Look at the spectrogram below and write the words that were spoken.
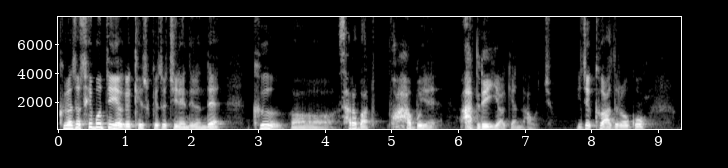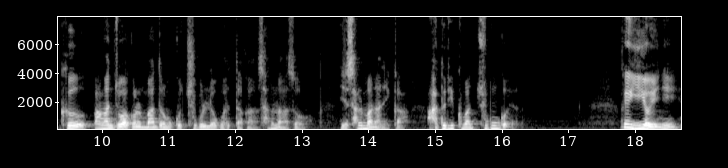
그래서 세 번째 이야기가 계속해서 진행되는데 그 어, 사르밧 과부의 아들의 이야기가 나오죠. 이제 그 아들하고 그 빵 한 조각을 만들어 먹고 죽으려고 했다가 살아나서 이제 살만하니까 아들이 그만 죽은 거예요. 그 이 여인이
